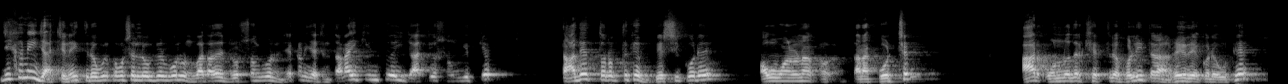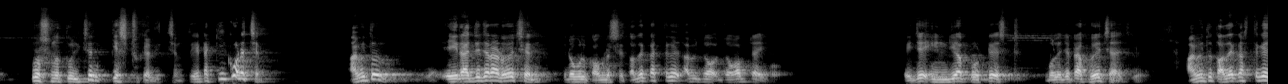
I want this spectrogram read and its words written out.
যেখানেই যাচ্ছেন, এই তৃণমূল কংগ্রেসের লোকজন বলুন বা তাদের জোট সঙ্গী বলুন, যেখানেই যাচ্ছেন, তারাই কিন্তু এই জাতীয় সঙ্গীতকে তাদের তরফ থেকে বেশি করে অবমাননা তারা করছেন। আর অন্যদের ক্ষেত্রে হলেই তারা রে রে করে উঠে প্রশ্ন তুলছেন, কেস ঠুকে দিচ্ছেন। তো এটা কি করেছেন? আমি তো এই রাজ্যে যারা রয়েছেন তৃণমূল কংগ্রেসে, তাদের কাছ থেকে আমি জবাব চাইব। এই যে ইন্ডিয়া প্রোটেস্ট বলে যেটা হয়েছে আজকে, আমি তো তাদের কাছ থেকে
